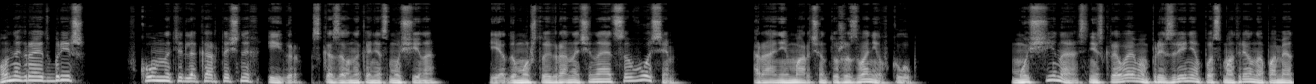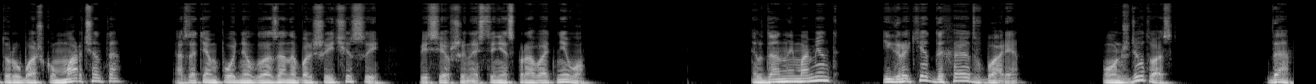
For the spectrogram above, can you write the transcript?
«Он играет в бридж в комнате для карточных игр», — сказал наконец мужчина. «Я думал, что игра начинается в восемь». Ранее Марчант уже звонил в клуб. Мужчина с нескрываемым презрением посмотрел на помятую рубашку Марчанта, а затем поднял глаза на большие часы, висевший на стене справа от него. В данный момент игроки отдыхают в баре. Он ждет вас? Да.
